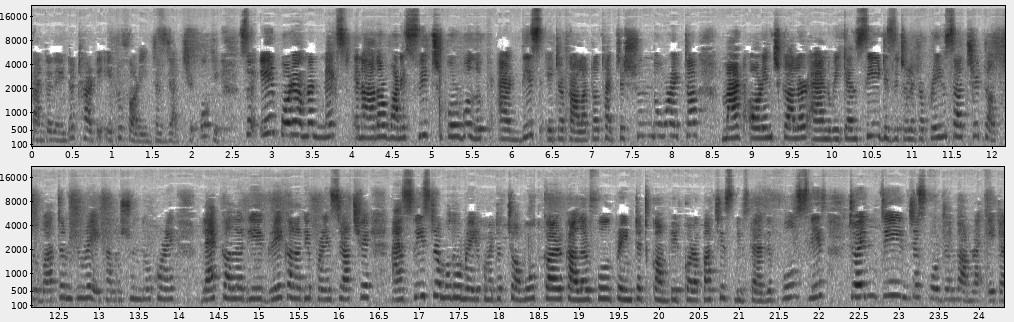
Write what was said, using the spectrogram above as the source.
প্যান্টের thirty eight to forty inches যাচ্ছে। ওকে সো এরপরে আমরা নেক্সট ওয়ানে সুইচ লুক অ্যাট দিস কালারটা থাকছে সুন্দর একটা matt orange colour and we can see digital একটা প্রিন্টস আছে টপ টু বাটন জুড়ে এখানে সুন্দর করে ব্ল্যাক কালার দিয়ে গ্রে কালার দিয়ে প্রিন্টস আছে অ্যান্ড স্লিভসটার মধ্যে আমরা এরকম একটা চমৎকার কালারফুল প্রিন্টেড কমপ্লিট করা পাচ্ছি। স্লিভসটা as a full sleeve twenty inches পর্যন্ত আমরা এটা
